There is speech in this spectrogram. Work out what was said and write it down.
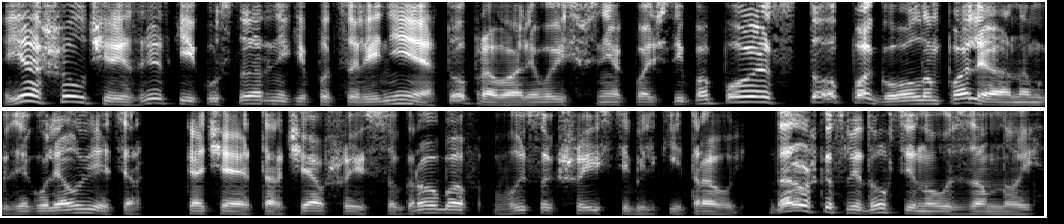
Я шел через редкие кустарники по целине, то проваливаясь в снег почти по пояс, то по голым полянам, где гулял ветер, качая торчавшие из сугробов высохшие стебельки травы. Дорожка следов тянулась за мной.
